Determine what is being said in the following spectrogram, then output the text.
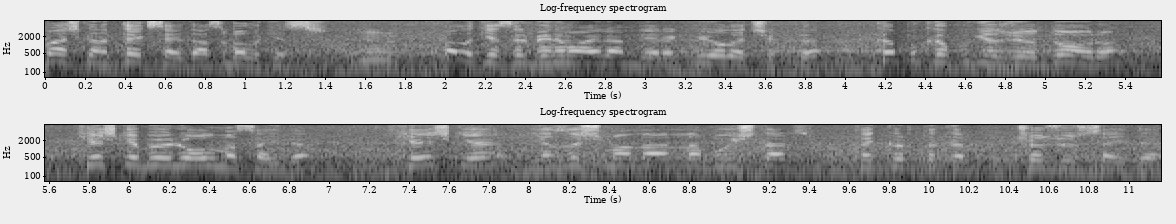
Başkanın tek sevdası Balıkesir. Balıkesir benim ailem diyerek bir yola çıktı. Kapı kapı geziyor doğru. Keşke böyle olmasaydı. Keşke yazışmalarla bu işler tıkır tıkır çözülseydi.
